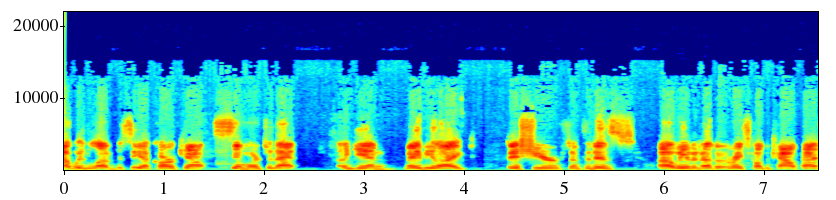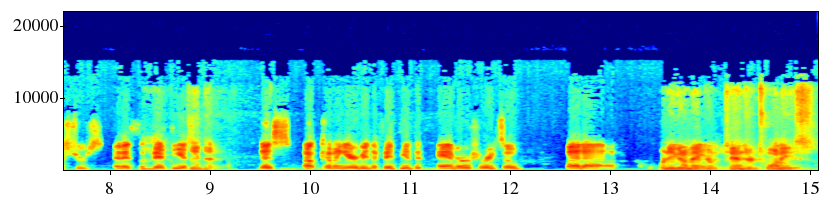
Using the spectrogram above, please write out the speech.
I would love to see a car count similar to that again. Maybe like this year, since it is, uh, we have another race called the Cow Pastures, and it's the Mm, 50th. This upcoming year will be the 50th anniversary. So, but uh, when are you going to make them tens or twenties?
